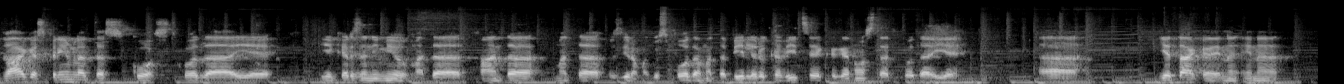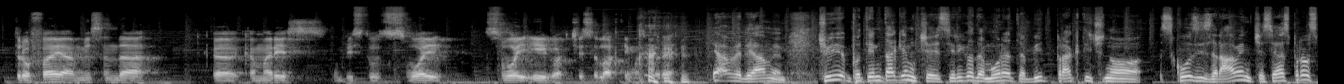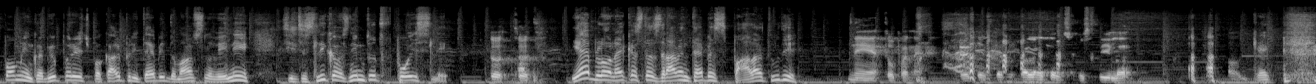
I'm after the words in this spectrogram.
dva ga spremljata skozi, tako da je, je kar zanimivo. Imata fanta, imata, oziroma gospoda, ima bele rokavice, ki ga nosita. Tako da je, uh, je taka ena, ena trofeja, mislim, da ima res v bistvu svoj. Svoj ego, če se lahko temu reče. ja, verjamem. Čuj, potem takem, če si rekel, da morate biti praktično skozi zraven. Če se jaz prav spomnim, ko je bil prvič pokal pri tebi doma v Sloveniji, si se slikal z njim tudi v Pojsli. Tud, tud. Je bilo nekaj, sta zraven tebe spala tudi? Ne, to pa ne. To pa je lepo spustila. okay.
